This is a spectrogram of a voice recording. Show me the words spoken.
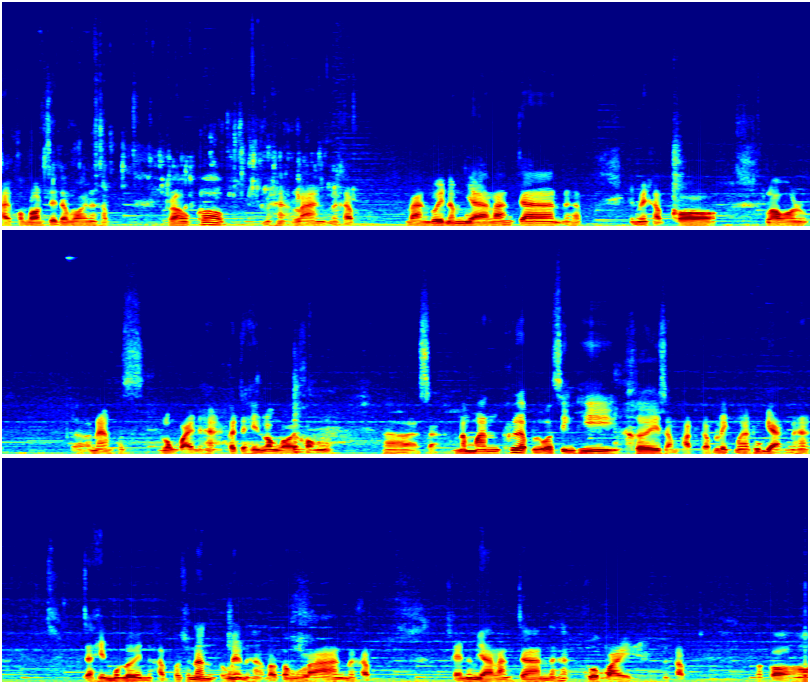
คลายความร้อนเสร็จเรียบร้อยนะครับ เราก็นะฮะล้างนะครับ ล้างด้วยน้ำยาล้างจานนะครับ เห็นไหมครับ พอเราเอาน้ำลงไปนะฮะก็จะเห็นร่องรอยของอน้ำมันเคลือบหรือว่าสิ่งที่เคยสัมผัสกับเหล็กมาทุกอย่างนะฮะจะเห็นหมดเลยนะครับ เพราะฉะนั้นตรงนี้นะฮะเราต้องล้างนะครับ ใช้น้ำยาล้างจานนะฮะทั่วไปนะครับ แล้วก็เอา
